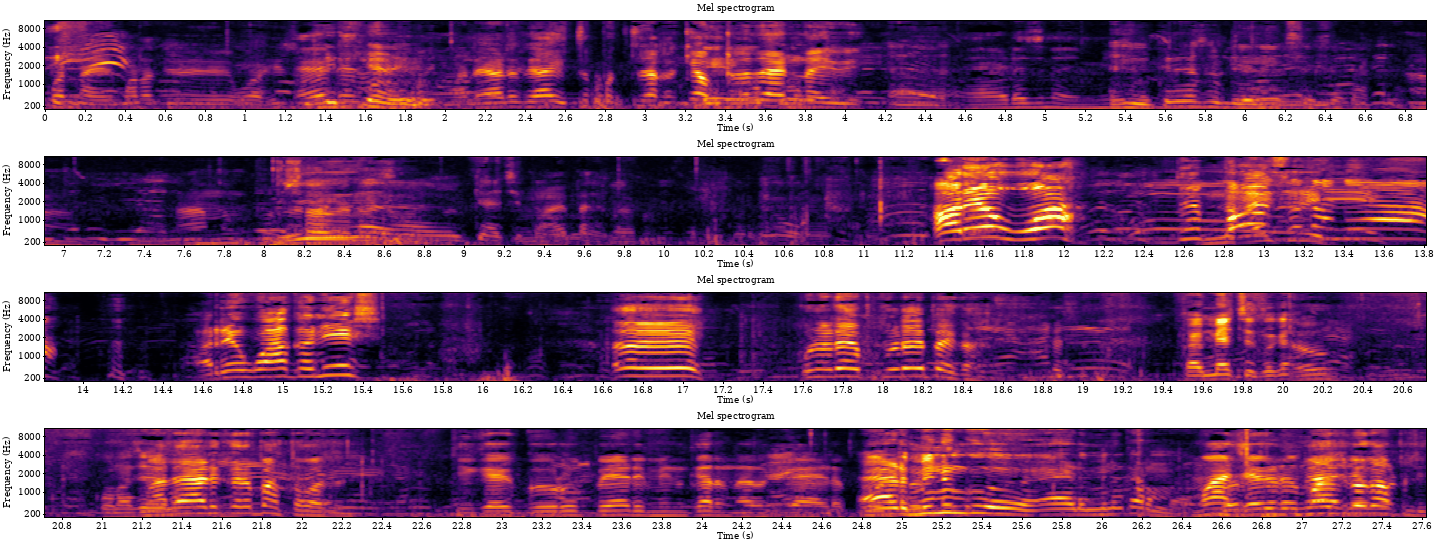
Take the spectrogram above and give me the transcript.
पण नाही मला ते पत्र ऍड नाही बे. ऍडच नाही मी तीन हे. अरे वा! Nice रे. अरे वा गणेश. डायप आहे? का? काय मॅचचं का? कोणाच्या मला ऍड कर बघतो वाजून ती काय ग्रुप ऍडमिन करणार गाड ऍडमिन ऍडमिन करणार. माझ्याकडे मॅच बघ आपली.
